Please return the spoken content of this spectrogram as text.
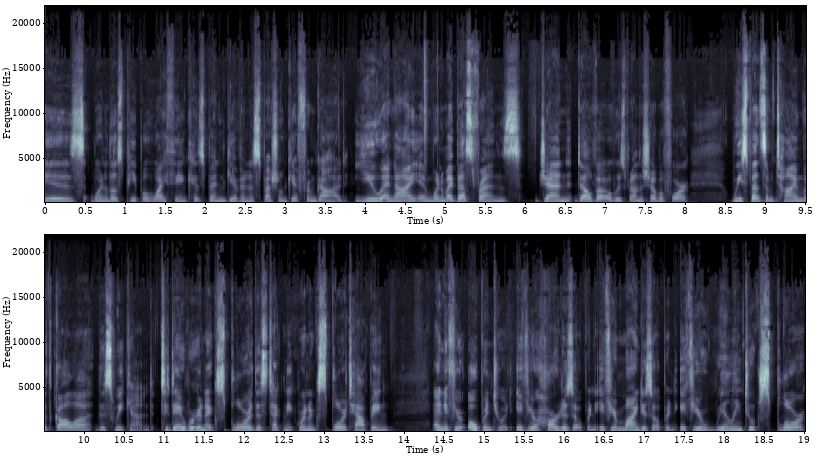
is one of those people who I think has been given a special gift from God. You and I, and one of my best friends, Jen Delvo, who's been on the show before, we spent some time with Gala this weekend. Today, we're going to explore this technique. We're going to explore tapping. And if you're open to it, if your heart is open, if your mind is open, if you're willing to explore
